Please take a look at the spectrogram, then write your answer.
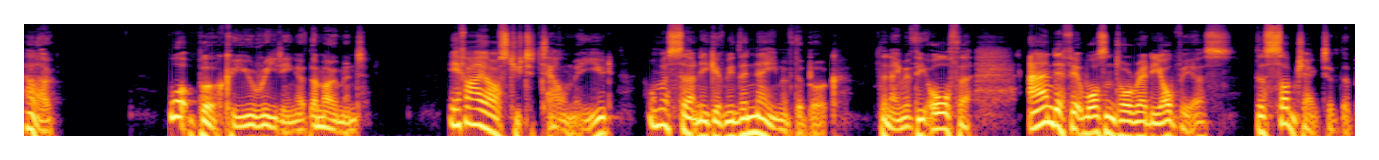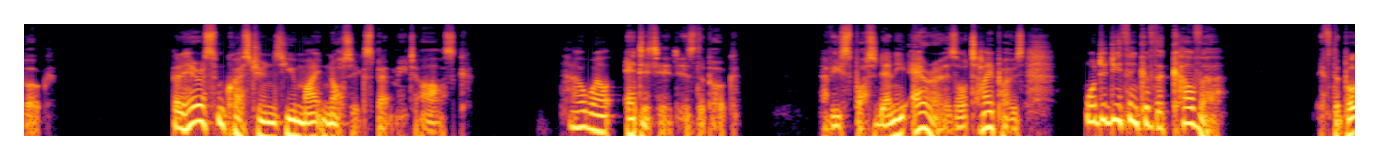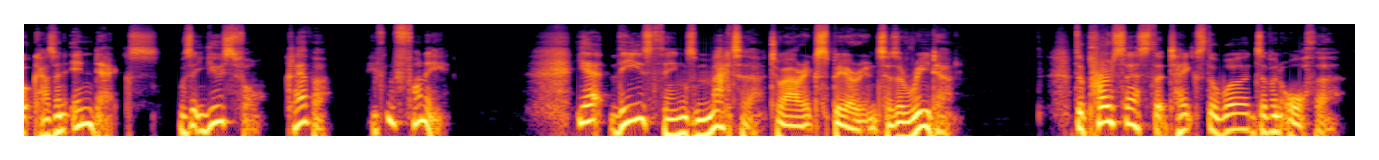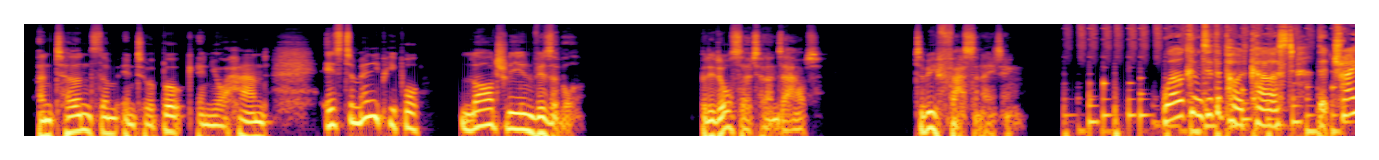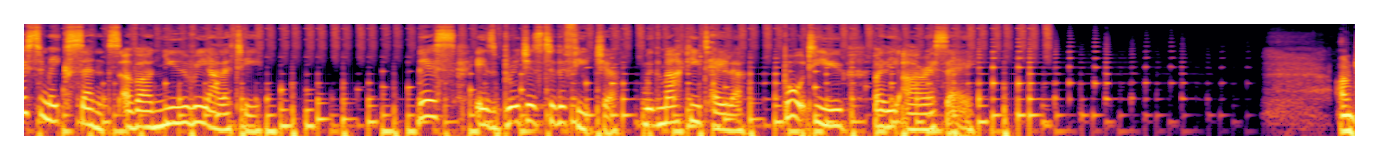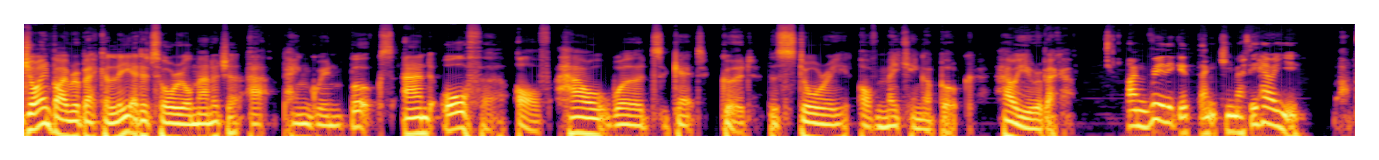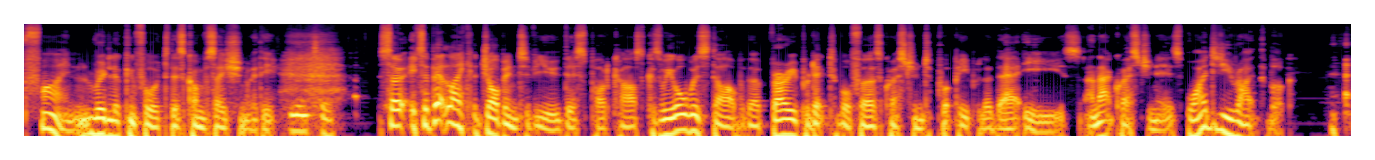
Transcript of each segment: Hello. What book are you reading at the moment? If I asked you to tell me, you'd almost certainly give me the name of the book, the name of the author, and if it wasn't already obvious, the subject of the book. But here are some questions you might not expect me to ask. How well edited is the book? Have you spotted any errors or typos? What did you think of the cover? If the book has an index, was it useful, clever? Even funny. Yet these things matter to our experience as a reader. The process that takes the words of an author and turns them into a book in your hand is to many people largely invisible. But it also turns out to be fascinating. Welcome to the podcast that tries to make sense of our new reality. This is Bridges to the Future with Matthew Taylor, brought to you by the RSA. I'm joined by Rebecca Lee, editorial manager at Penguin Books and author of How Words Get Good The Story of Making a Book. How are you, Rebecca? I'm really good, thank you, Matthew. How are you? I'm fine. Really looking forward to this conversation with you. Me too. So it's a bit like a job interview, this podcast, because we always start with a very predictable first question to put people at their ease. And that question is why did you write the book?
